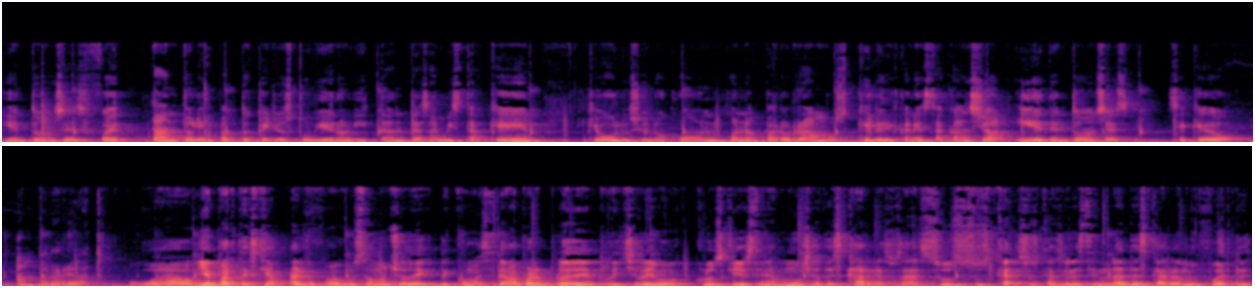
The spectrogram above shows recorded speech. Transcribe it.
Y entonces fue tanto el impacto que ellos tuvieron y tanta esa amistad que, que evolucionó con, con Amparo Ramos que le dedican esta canción y desde entonces se quedó Amparo Arrebato. Wow, y aparte es que algo que me gusta mucho de, de como este tema, por ejemplo, de Richie Ray Cruz, que ellos tenían muchas descargas, o sea, sus, sus, sus, canciones tienen unas descargas muy fuertes.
